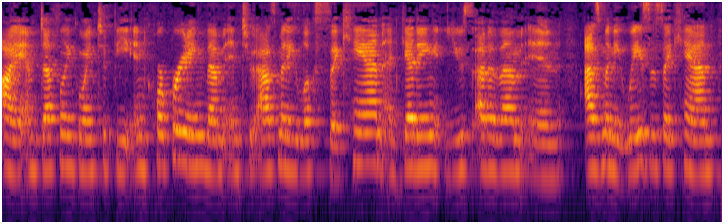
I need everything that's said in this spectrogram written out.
I am definitely going to be incorporating them into as many looks as I can and getting use out of them in as many ways as I can,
